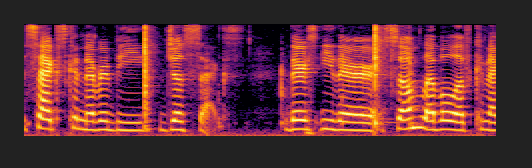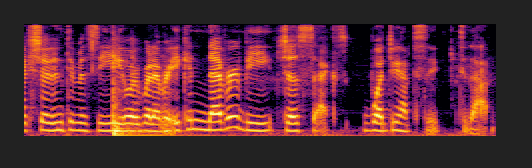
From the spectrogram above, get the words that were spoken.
sex can never be just sex. There's either some level of connection, intimacy, or whatever. It can never be just sex. What do you have to say to that?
